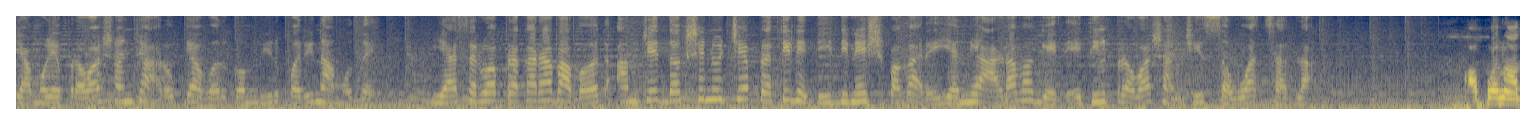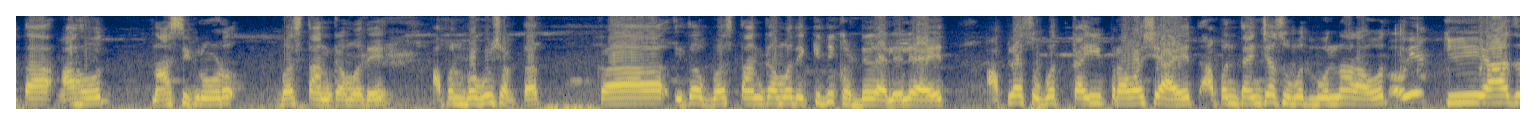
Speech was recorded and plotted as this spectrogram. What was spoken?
यामुळे प्रवाशांच्या आरोग्यावर गंभीर परिणाम होत आहे या सर्व प्रकाराबाबत आमचे दक्षिणचे न्यूजचे प्रतिनिधी दिनेश पगारे यांनी आढावा घेत येथील प्रवाशांशी संवाद साधला. आपण आता आहोत नाशिक रोड बस स्थानकामध्ये. आपण बघू शकतात का इथं बस स्थानकामध्ये किती खड्डे झालेले आहेत? आपल्यासोबत काही प्रवासी आहेत. आपण त्यांच्यासोबत बोलणार आहोत की आज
